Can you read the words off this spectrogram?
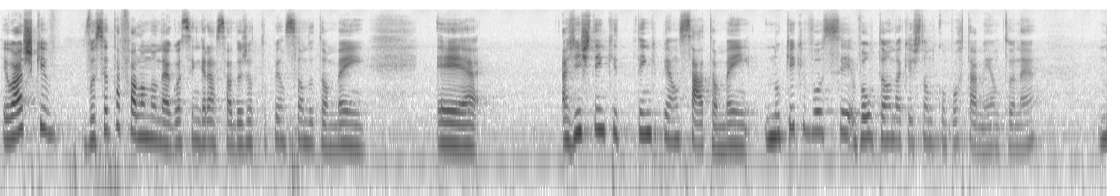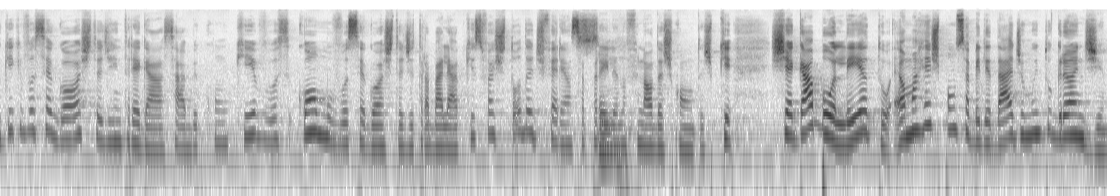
Eu acho que você está falando um negócio engraçado, eu já estou pensando também. É, a gente tem que, tem que pensar também no que, que você. Voltando à questão do comportamento, né? No que, que você gosta de entregar, sabe? Com que você, como você gosta de trabalhar, porque isso faz toda a diferença para ele no final das contas. Porque chegar boleto é uma responsabilidade muito grande.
